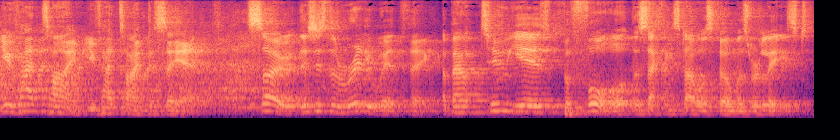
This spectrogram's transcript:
You've had time. You've had time to see it. So, this is the really weird thing. About two years before the second Star Wars film was released,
